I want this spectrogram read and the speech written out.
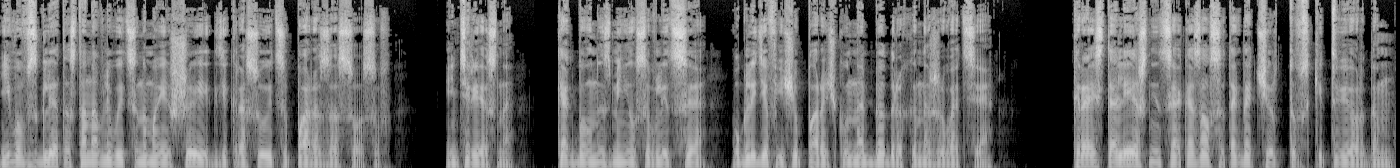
Его взгляд останавливается на моей шее, где красуется пара засосов. Интересно, как бы он изменился в лице, углядев еще парочку на бедрах и на животе. Край столешницы оказался тогда чертовски твердым.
